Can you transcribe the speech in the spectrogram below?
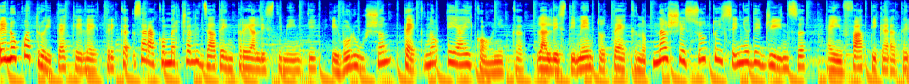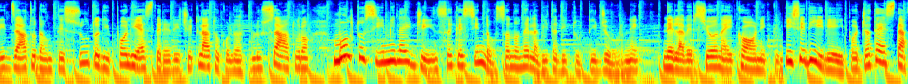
Renault 4 e-Tech Electric sarà commercializzata in tre allestimenti, Evolution, Techno e Iconic. L'allestimento Techno nasce sotto il segno dei jeans, è infatti caratterizzato da un tessuto di poliestere riciclato color blu saturo, molto simile ai jeans che si indossano nella vita di tutti i giorni. Nella versione Iconic, i sedili e i poggiatesta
